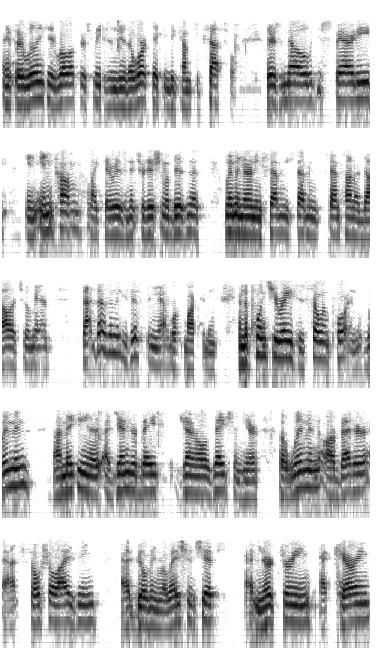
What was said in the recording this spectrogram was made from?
and if they're willing to roll up their sleeves and do the work, they can become successful. There's no disparity in income like there is in a traditional business. Women earning 77 cents on a dollar to a man. That doesn't exist in network marketing. And the point you raise is so important. Women, I'm making a, a gender-based generalization here, but women are better at socializing, at building relationships, at nurturing, at caring.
